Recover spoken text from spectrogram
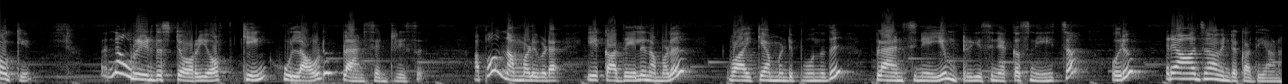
Okay now read the story of king who loved plants and trees അപ്പോൾ നമ്മളിവിടെ ഈ കഥയിൽ നമ്മൾ വായിക്കാൻ വേണ്ടി പോകുന്നത് പ്ലാന്റ്സിനെയും ട്രീസിനെയൊക്കെ സ്നേഹിച്ച ഒരു രാജാവിന്റെ കഥയാണ്.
